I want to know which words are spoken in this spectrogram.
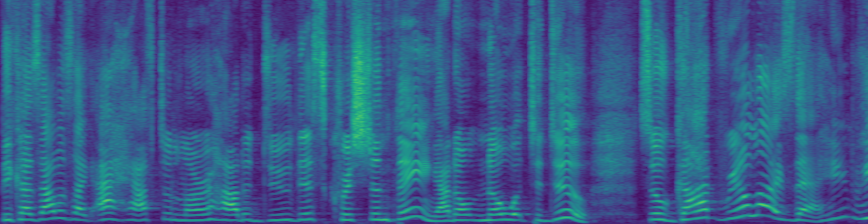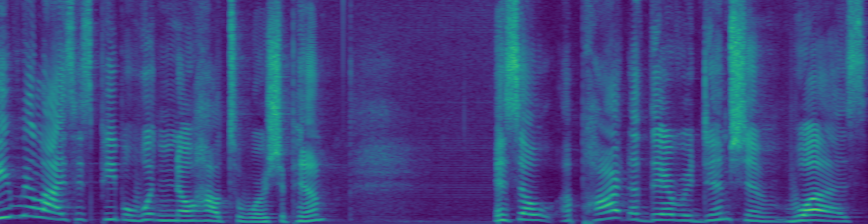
because I was like, I have to learn how to do this Christian thing. I don't know what to do. So God realized that. He, he realized his people wouldn't know how to worship him. And so a part of their redemption was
